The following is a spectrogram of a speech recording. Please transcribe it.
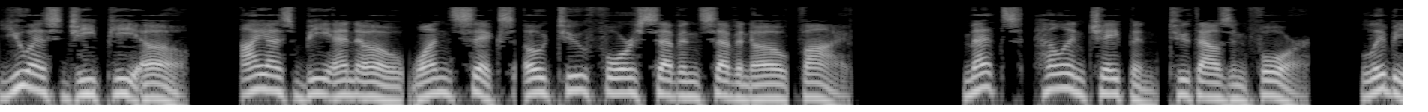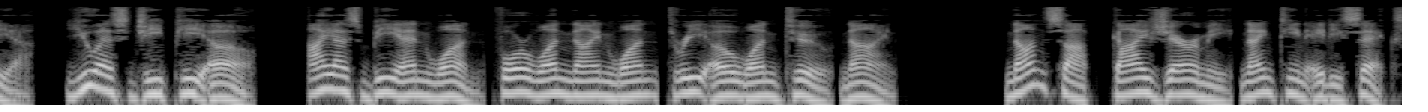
USGPO. ISBN 0-16-024770-5. Metz, Helen Chapin 2004. Libya. USGPO. ISBN 1-4191-3012-9. Ngansop, Guy Jeremy 1986.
